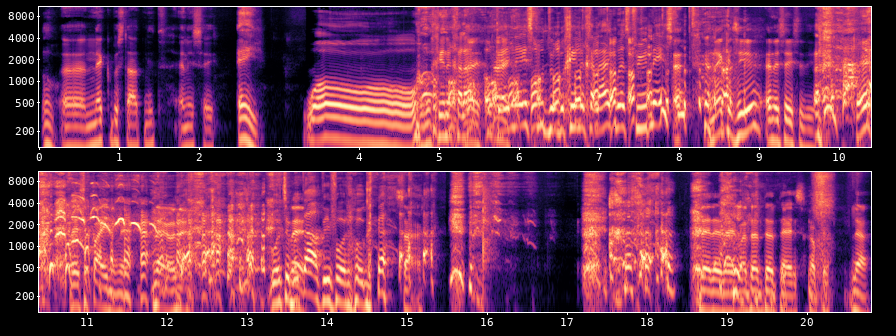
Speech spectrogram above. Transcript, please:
Oh. Eh NEC bestaat niet. NEC. Hey, Wow. we beginnen gelijk. Oké, nee, is goed. We beginnen gelijk met vuur. Nee, is goed. NEC is hier. NEC zit hier. Nee, ze pijn niet meer. Nee, hoor, nee. Word je betaald hiervoor ook? Nee, nee, nee. Maar dat, dat nee, is grappig. Ja.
